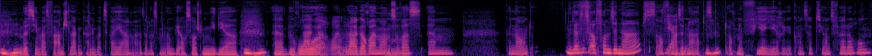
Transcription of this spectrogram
ein Mhm. bisschen was veranschlagen kann über zwei Jahre. Also dass man irgendwie auch Social Media, Mhm. äh, Büro, Lagerräume. Lagerräume, und Mhm. sowas. Ähm, genau. Und Das ist auch vom Senat? Das ist auch vom Ja. Senat. Es Mhm. gibt auch eine vierjährige Konzeptionsförderung.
